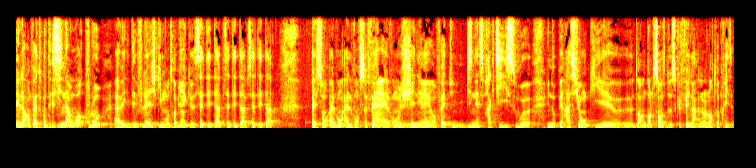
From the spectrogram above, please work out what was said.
Et là, en fait, on dessine un workflow avec des flèches qui montrent bien que cette étape, cette étape, cette étape, elles sont, elles vont, elles vont se faire et elles vont générer en fait une business practice ou euh, une opération qui est euh, dans, dans, le sens de ce que fait l'entreprise.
